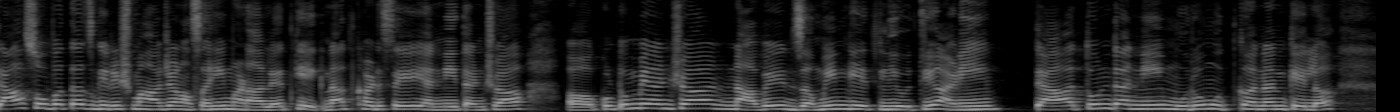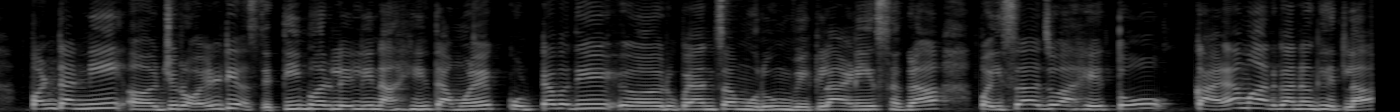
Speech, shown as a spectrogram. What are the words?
त्यासोबतच गिरीश महाजन असंही म्हणालेत की एकनाथ खडसे यांनी त्यांच्या कुटुंबियांच्या नावे जमीन घेतली होती आणि त्यातून त्यांनी मुरुम उत्खनन केलं. पण त्यांनी जी रॉयल्टी असते ती भरलेली नाही. त्यामुळे कोट्यवधी रुपयांचा मुरुम विकला आणि सगळा पैसा जो आहे तो काळ्या मार्गानं घेतला.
